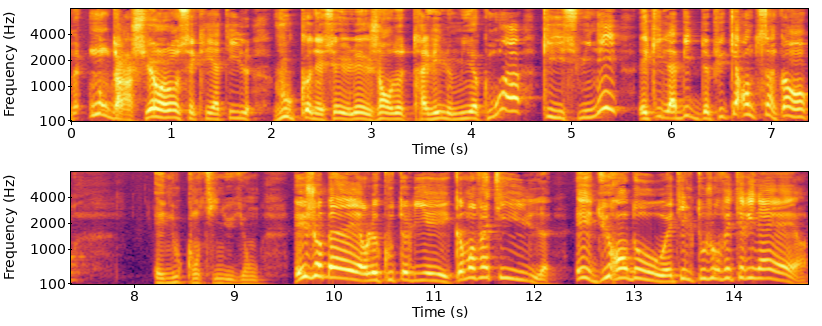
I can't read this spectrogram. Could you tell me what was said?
Mais nom d'un chien s'écria-t-il, vous connaissez les gens de Tréville mieux que moi, qui y suis né et qui l'habitent depuis quarante-cinq ans. Et nous continuions. Et Jobert, le coutelier, comment va-t-il? Et Durando, est-il toujours vétérinaire?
